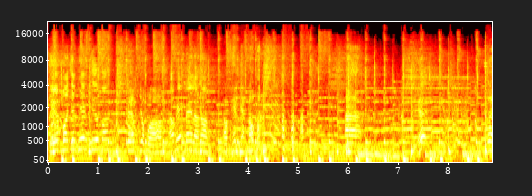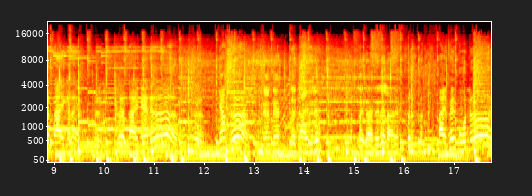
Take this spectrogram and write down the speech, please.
เติมบอจากเพลงเติมบอเติมอยู่บ่เอาเพลงได้แล้วน้องเอาเพลงอย่างเราบ้างอ่เพื่อนได้ก็ได้เออเพื่อนได้แน่เด้อ ย่ำเธอแมนแมนเอินได้เลยเด้อเอินได้เลยได้หลายเด้อไอ้ไพ่บุญเอ้ย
